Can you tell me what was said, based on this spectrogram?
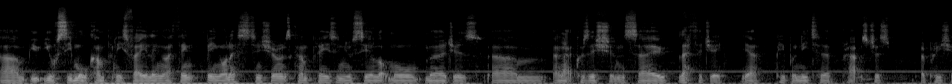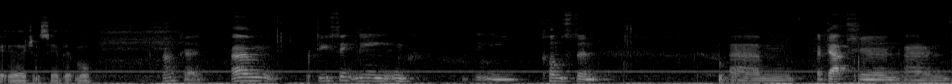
Um, you, will see more companies failing, I think, being honest, insurance companies, and you'll see a lot more mergers um, and acquisitions. So, lethargy, yeah, people need to perhaps just appreciate the urgency a bit more. Okay. Um, do you think the, the constant um, adaptation and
